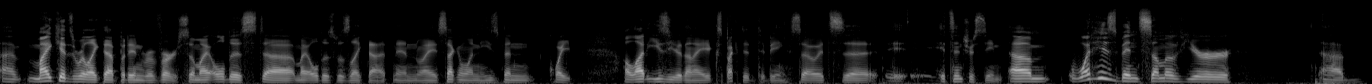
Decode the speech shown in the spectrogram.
uh, my kids were like that, but in reverse. So my oldest, uh, my oldest was like that, and my second one, he's been quite a lot easier than I expected to be. So it's uh, i it's interesting. Um, what has been some of your uh, we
